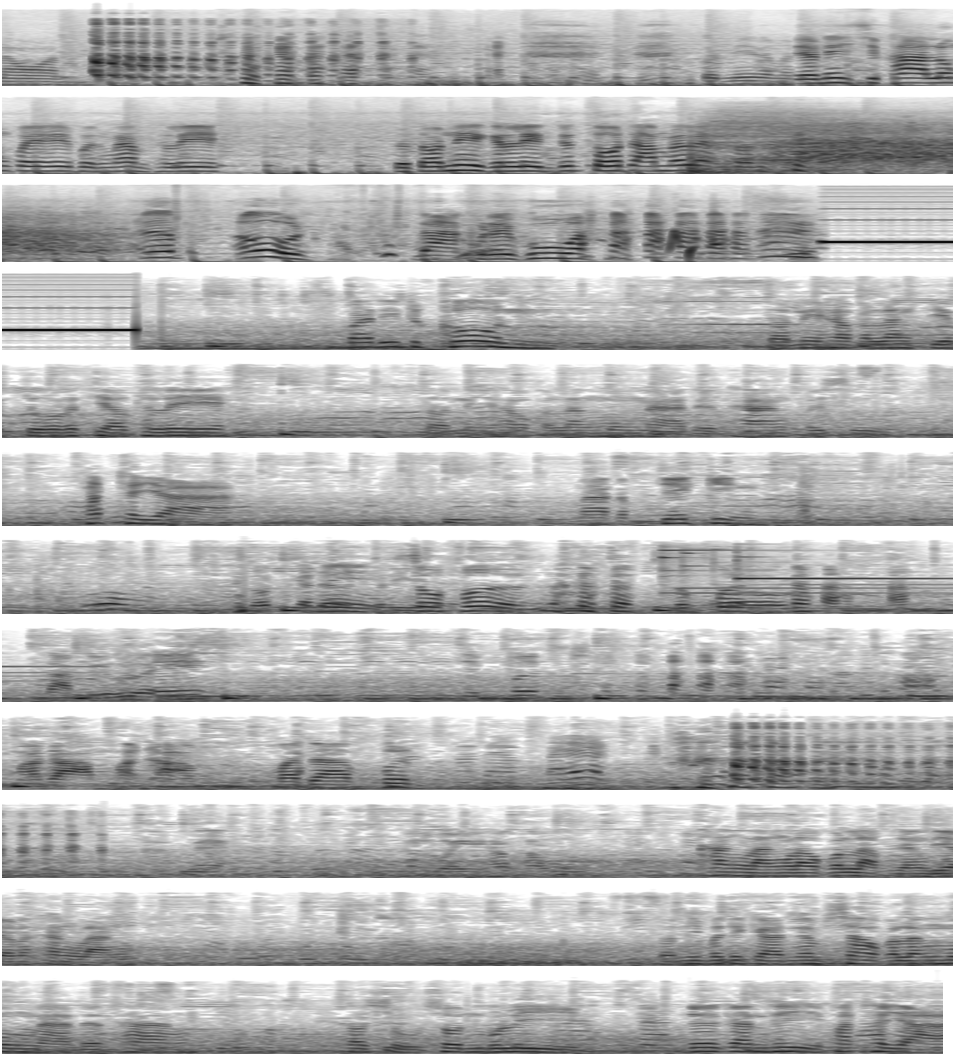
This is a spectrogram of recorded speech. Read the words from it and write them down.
านอน คนนี้นะมันเดี๋ยวนี้สิพาลงไปเบิ่งน้ำทะเล แต่ตอนนี้กันเล่นจนโตดำแล้วแหละตอนนี้เอ๊บเอ้าด่าคุณได้พูวะสวัสดีทุกคน ตอนนี้เรากำลังเตรียมตัวไปเที่ยวทะเล ตอนนี้เรากำลังมุ่งหน้าเดินทางไปสู่พัทยา มากับเจ๊กิ่ง รถกระเดินี่นพอดีโซเฟอร์ลุงเปิ้ลสามนิ้วด้วยเอ๊ะเจ๊เปิ้ลมาดามมาดามมาดามเปิ้ลแป้งแม่รวยเขาเขาข้างหลังเราก็หลับอย่างเดียวนะข้างหลัง ตอนนี้บรรยากาศยามเช้ากำลังมุ่งหน้าเดินทาง เข้าสู่ชนบุรี เจอกันที่พัทยา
